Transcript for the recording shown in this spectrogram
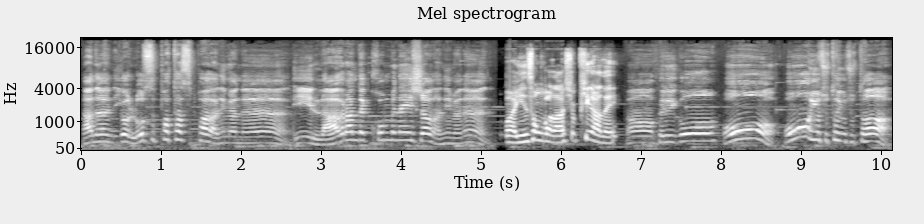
나는 이거 로스파타 스팟 아니면은 이 라그란데 콤비네이션 아니면은 와, 인성받아. 쇼핑하네. 어 그리고 오 오 이거 좋다 이거 좋다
